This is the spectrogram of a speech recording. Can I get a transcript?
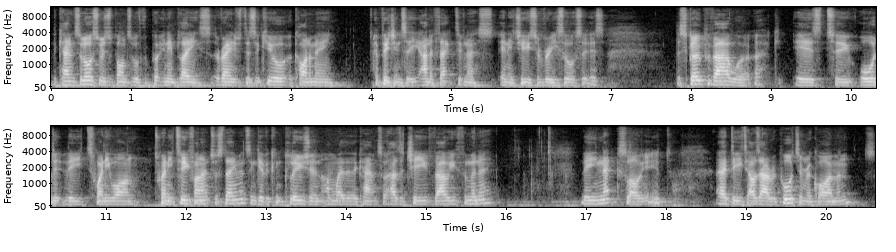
The Council also is responsible for putting in place arrangements to secure economy, efficiency and effectiveness in its use of resources. The scope of our work is to audit the 21-22 financial statements and give a conclusion on whether the Council has achieved value for money. The next slide uh, details our reporting requirements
